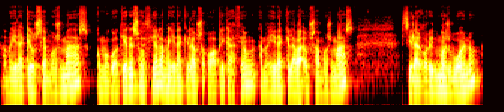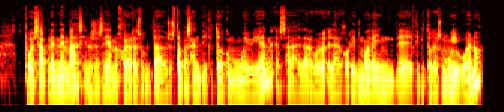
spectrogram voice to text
a medida que usemos más, como cualquier red social, a medida que la aplicación, a medida que la usamos más, si el algoritmo es bueno, pues aprende más y nos enseña mejores resultados. Esto pasa en TikTok muy bien. el, algoritmo de, TikTok es muy bueno.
